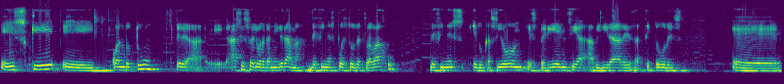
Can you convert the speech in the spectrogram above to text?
es que eh, cuando tú eh, haces el organigrama, defines puestos de trabajo, defines educación, experiencia, habilidades, actitudes, eh,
